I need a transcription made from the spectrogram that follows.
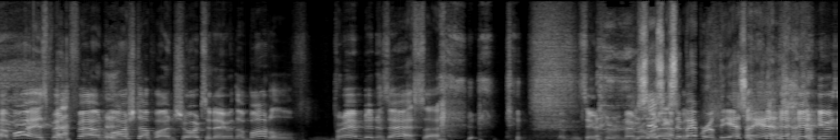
A boy has been found washed up on shore today with a bottle rammed in his ass. Uh, Doesn't seem to remember He what says he's a member of the SAS. He was-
